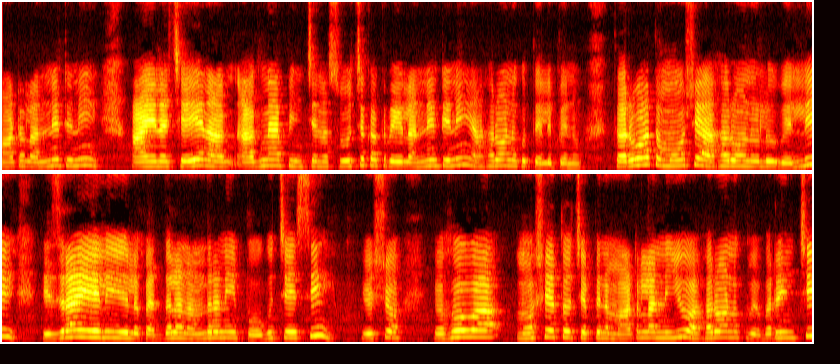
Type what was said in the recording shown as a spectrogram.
మాటలన్నిటినీ ఆయన చేయ ఆజ్ఞాపించిన సూచక క్రియలన్నింటినీ అహరోనుకు తెలిపెను. తరువాత మోషే అహరోనులు వెళ్ళి ఇజ్రాయేలీయుల పెద్దలనందరినీ పోగు చేసి యశో యహోవా మోషేతో చెప్పిన మాటలన్నీ అహరోనుకు వివరించి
